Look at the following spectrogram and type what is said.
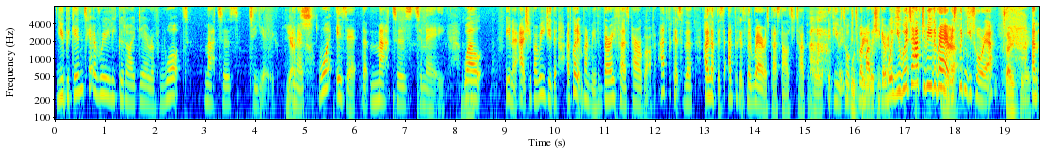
you begin to get a really good idea of what matters to you. You know, Yes. what is it that matters to me? Mm-hmm. Well, you know, actually, if I read you the, I've got it in front of me, the very first paragraph. Advocates are the, I love this. Advocates are the rarest personality type of all. If you were talking to my mother, she'd go? "Well, you would have to be the rarest, Yeah. wouldn't you, Toria?" Totally. Um,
